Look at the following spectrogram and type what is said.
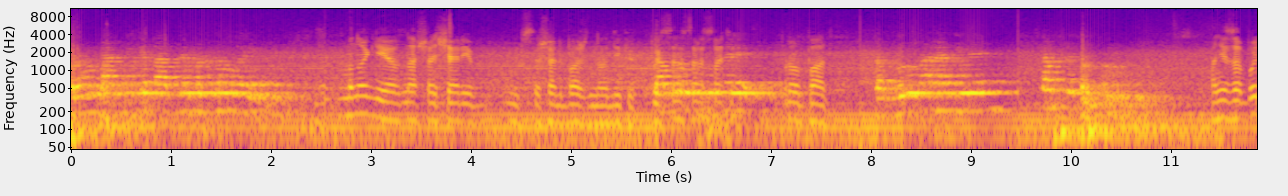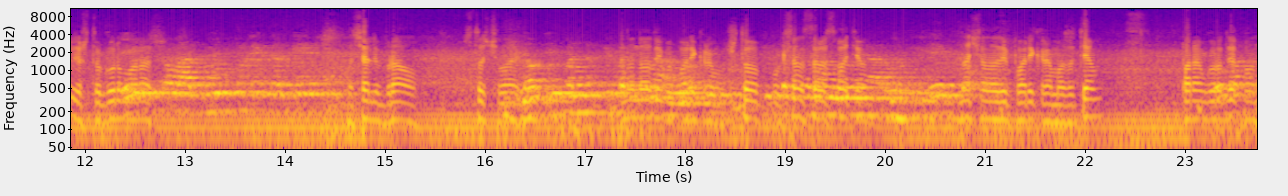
परम्परा जी के लाभ से बंद हो गई Многие наши ачарьи совершали баджан на Адипе, Пассан Сарасвати, Прабхупад. तब गुरु महाराज जी ने सबसे प्रथम Они забыли, что Гуру Марадж एक सौ आदमियों को लेकर के вначале брал 100 человек नवदीप मंडल की на Надипу Парикраму, что Бхаксан Сарасвати начал Надипу Парикраму, а затем Парам Гурудев, он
